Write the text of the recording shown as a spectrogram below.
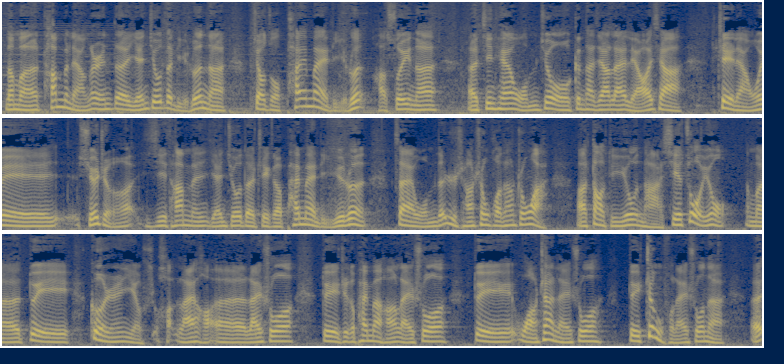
那么他们两个人的研究的理论呢，叫做拍卖理论啊。所以呢，呃，今天我们就跟大家来聊一下这两位学者以及他们研究的这个拍卖理论，在我们的日常生活当中啊啊到底有哪些作用？那么对个人也好来好呃来说，对这个拍卖行来说，对网站来说。对政府来说呢，呃，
